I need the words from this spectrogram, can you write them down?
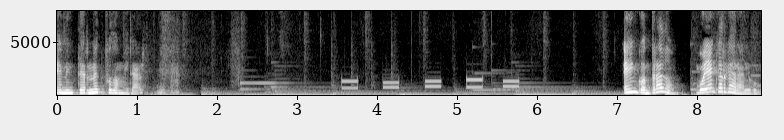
En internet puedo mirar. He encontrado. Voy a encargar algo.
